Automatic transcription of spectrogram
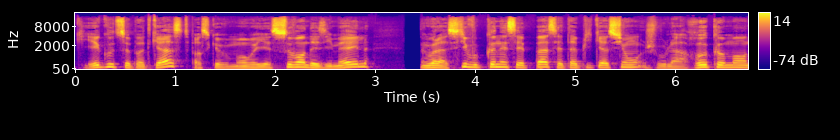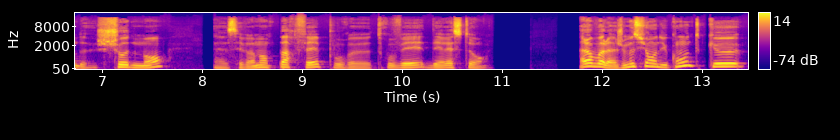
qui écoutent ce podcast parce que vous m'envoyez souvent des emails. Donc voilà, si vous ne connaissez pas cette application, je vous la recommande chaudement. C'est vraiment parfait pour trouver des restaurants. Alors voilà, je me suis rendu compte que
